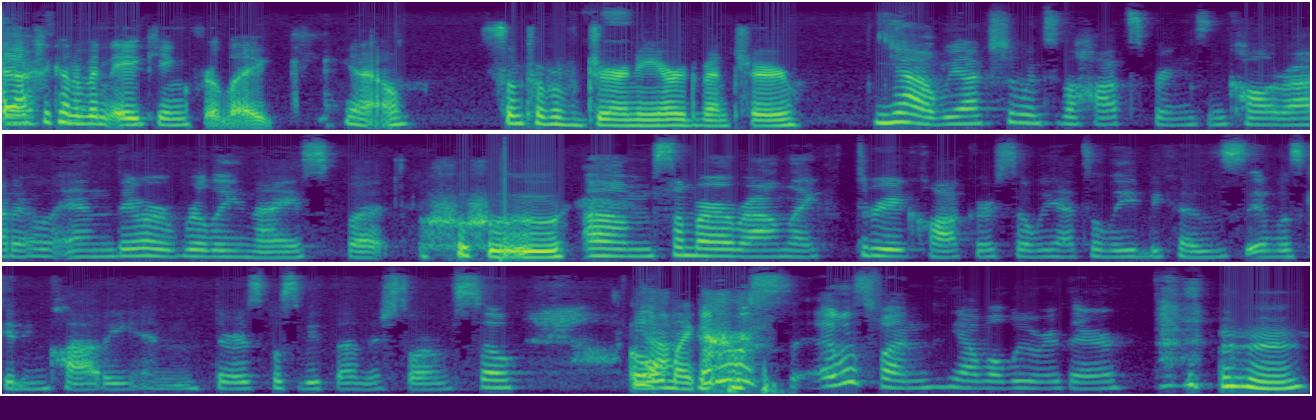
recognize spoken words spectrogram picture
I've actually kind of been aching for like, you know, some type of journey or adventure. Yeah, we actually went to the hot springs in Colorado, and they were really nice. But Ooh. um, somewhere around like three o'clock or so, we had to leave because it was getting cloudy and there was supposed to be thunderstorms. So, Oh my but it was it was fun. Yeah, while we were there. hmm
